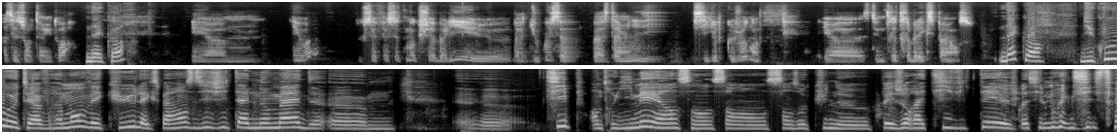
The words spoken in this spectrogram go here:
rester sur le territoire d'accord et, euh, et voilà. Donc ça fait sept mois que je suis à Bali et euh, bah, du coup ça va se terminer d'ici quelques jours. Donc, et euh, c'était une très très belle expérience. D'accord. Du coup, tu as vraiment vécu l'expérience digital nomade euh, type entre guillemets, hein, sans, sans, sans aucune péjorativité. Je sais pas si le mot existe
